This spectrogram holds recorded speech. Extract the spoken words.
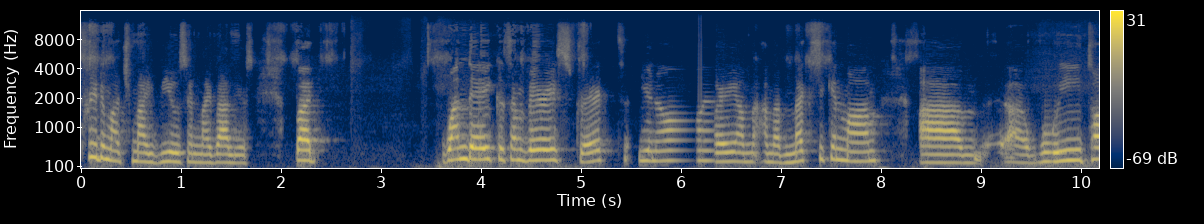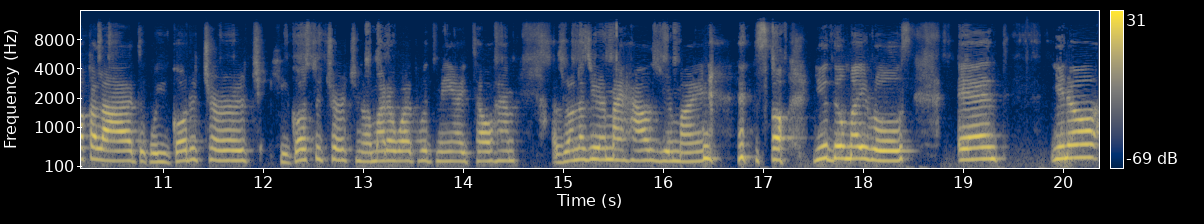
pretty much my views and my values. But one day, because I'm very strict, you know, I'm, I'm a Mexican mom. Um, uh, we talk a lot. We go to church. He goes to church no matter what with me. I tell him, as long as you're in my house, you're mine. so you do my rules. And, you know,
